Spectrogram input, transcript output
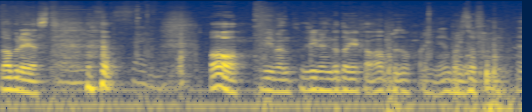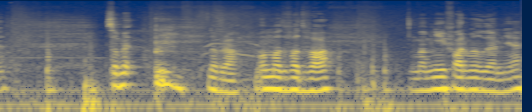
Dobry jest. O, Riven, Riven go dojechała, bardzo fajnie, bardzo fajnie. Co my... Dobra, on ma 2-2. Ma mniej farmy ode mnie.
